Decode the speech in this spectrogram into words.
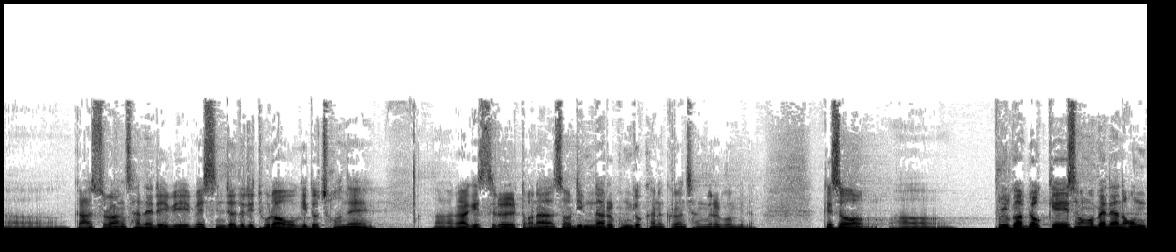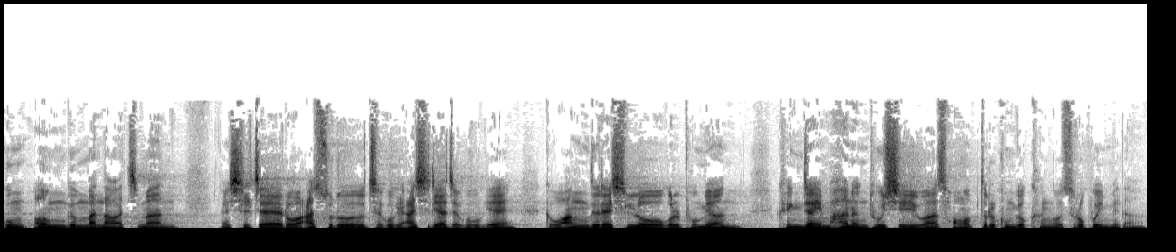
어, 그 아수르왕 사네립이 메신저들이 돌아오기도 전에 어, 라기스를 떠나서 림나를 공격하는 그런 장면을 봅니다. 그래서 어, 불과 몇 개의 성읍에 대한 언급, 언급 만 나왔지만 실제로 아수르 제국의 아시리아 제국의 그 왕들의 실록을 보면 굉장히 많은 도시와 성읍들을 공격한 것으로 보입니다.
